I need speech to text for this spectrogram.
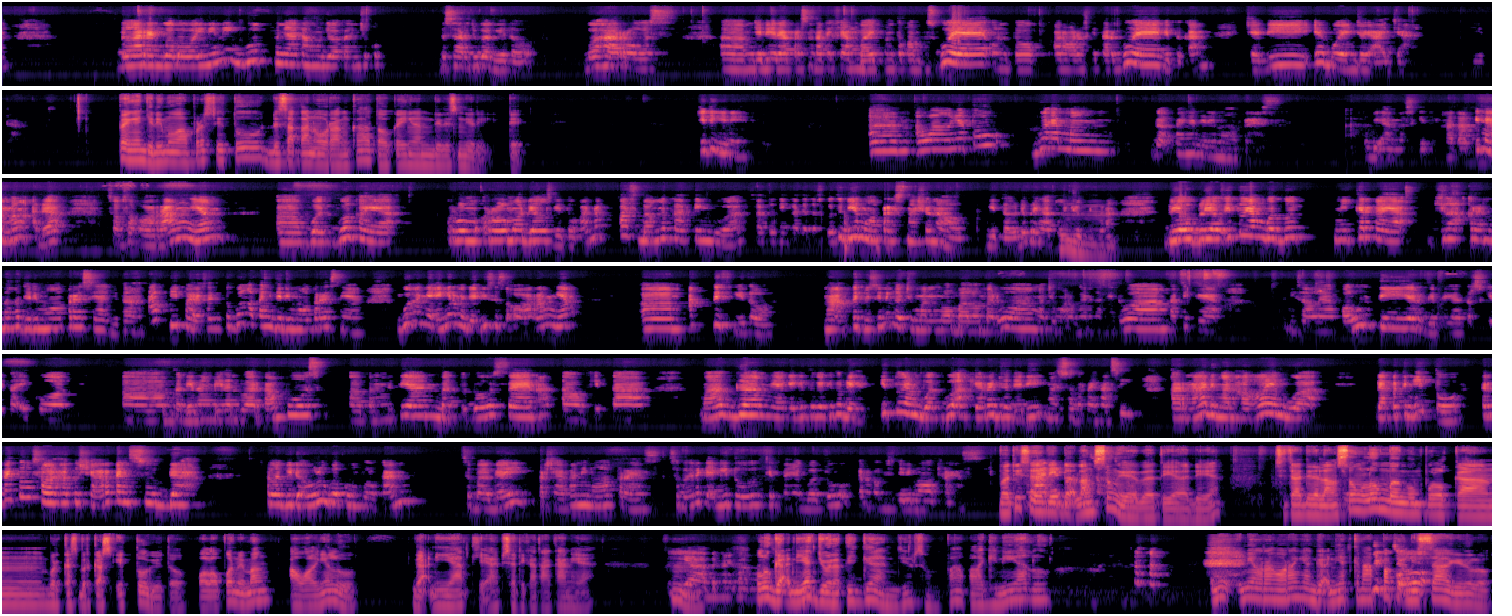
gelar yang gue bawa ini nih gue punya tanggung jawab yang cukup besar juga gitu. Gue harus um, jadi representatif yang baik untuk kampus gue, untuk orang-orang sekitar gue gitu kan. Jadi ya gue enjoy aja. Gitu. Pengen jadi mawapres itu desakan orang kah atau keinginan diri sendiri, Dek? Jadi gini, um, awalnya tuh gue emang gak pengen jadi mawapres, be honest gitu. Nah, tapi memang ada sosok orang yang uh, buat gue kayak role, role model gitu. Karena pas banget cutting gue, satu tingkat atas gue tuh dia mawapres nasional gitu, dia peringkat tujuh gitu. Hmm. Nah, beliau-beliau itu yang buat gue mikir kayak gila keren banget jadi mawapres ya gitu. Nah, tapi pada saat itu gue gak pengen jadi mawapresnya. Gue hanya ingin menjadi seseorang yang um, aktif gitu loh. Nah, aktif di sini gak cuma lomba-lomba doang, gak cuma organisasi doang, tapi kayak misalnya volunteer gitu ya, terus kita ikut um, kegiatan-kegiatan luar kampus, uh, penelitian, bantu dosen, atau kita magang ya kayak gitu kayak gitu deh. Itu yang buat gue akhirnya bisa jadi mahasiswa berprestasi. Karena dengan hal-hal yang gue dapetin itu, ternyata itu salah satu syarat yang sudah terlebih dahulu gue kumpulkan sebagai persyaratan di Mawapres. Sebenarnya kayak gitu ceritanya gue tuh kenapa bisa jadi Mawapres. Berarti yang tidak langsung ya berarti ya Ade ya? Secara tidak langsung lu mengumpulkan berkas-berkas itu gitu. Walaupun memang awalnya lu nggak niat ya bisa dikatakan ya. Iya Hmm. bener banget Lu sih. gak niat juara tiga anjir sumpah apalagi niat lu. Ini ini orang-orang yang gak niat kenapa kok Bejo. bisa gitu loh.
